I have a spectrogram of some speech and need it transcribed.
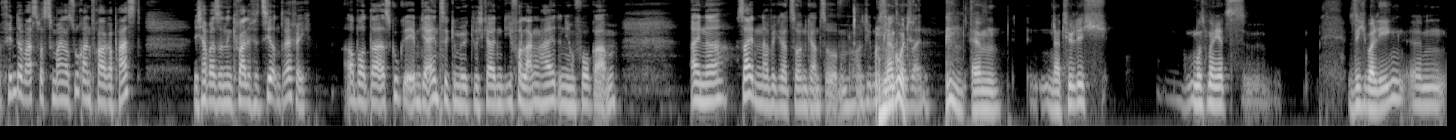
finde was, was zu meiner Suchanfrage passt. Ich habe also einen qualifizierten Traffic aber da ist Google eben die einzige Möglichkeit die verlangen halt in ihren Vorgaben eine Seitennavigation ganz oben und die muss Na gut. sein. Ähm, natürlich muss man jetzt sich überlegen, ähm,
